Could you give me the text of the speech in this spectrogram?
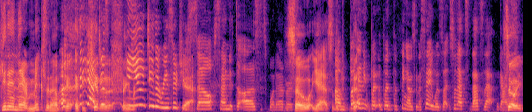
get in there, mix it up, get, yeah, just fingerprint." you do the research Yeah. yourself, send it to us, it's whatever. So yeah, so the, um, but the- any, but but the thing I was gonna say was that so that's that's that guy. so the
